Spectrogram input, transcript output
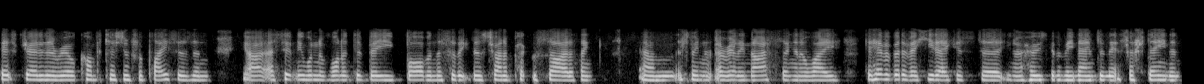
it's created a real competition for places. And you know, I certainly wouldn't have wanted to be Bob and the selectors trying to pick the side. I think um, it's been a really nice thing in a way to have a bit of a headache as to you know who's going to be named in that 15. And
